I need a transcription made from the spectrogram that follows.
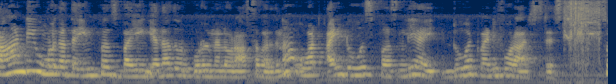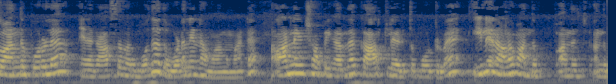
தாண்டி உங்களுக்கு அந்த இம்பல்ஸ் பையிங் ஏதாவது ஒரு பொருள் மேல ஒரு ஆசை வருதுன்னா what I do is personally I do a twenty four hours test so அந்த பொருளை எனக்கு ஆசை வரும்போது அதை உடனே நான் வாங்க மாட்டேன். ஆன்லைன் ஷாப்பிங்காக இருந்தால் கார்ட்டில் எடுத்து போட்டுருவேன். இல்லைனாலும் அந்த அந்த அந்த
